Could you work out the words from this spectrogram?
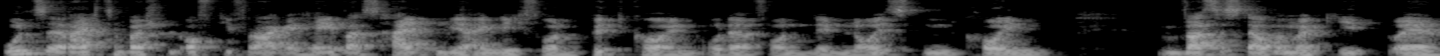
uns erreicht zum Beispiel oft die Frage, hey, was halten wir eigentlich von Bitcoin oder von dem neuesten Coin, was es da auch immer gibt. Äh,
